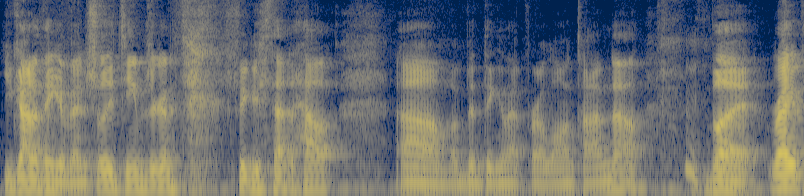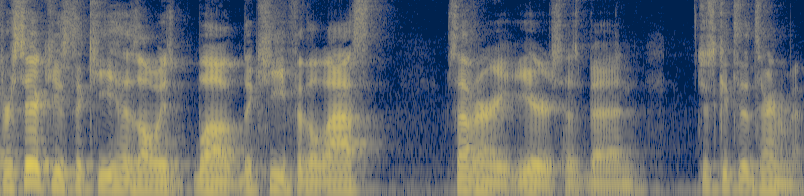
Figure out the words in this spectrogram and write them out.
you got to think eventually teams are going to figure that out. Um, I've been thinking that for a long time now. But right for Syracuse, the key has always well, the key for the last seven or eight years has been just get to the tournament,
